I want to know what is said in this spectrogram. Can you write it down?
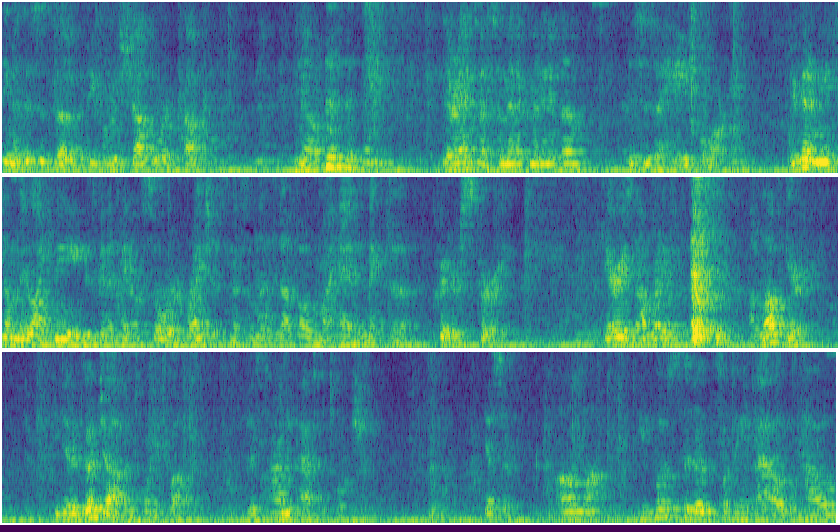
you know, this is the, the people who shout the word cuck. You know, they're anti-Semitic, many of them. This is a hateful army. You're going to need somebody like me who's going to take the sword of righteousness and lift it up over my head and make the critters scurry. Gary's not ready for this. I love Gary. He did a good job in 2012. But it's time to pass the torch. Yes, sir. Um, you posted something about how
